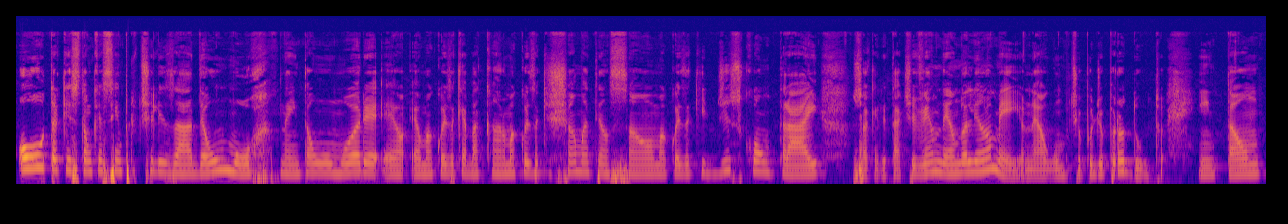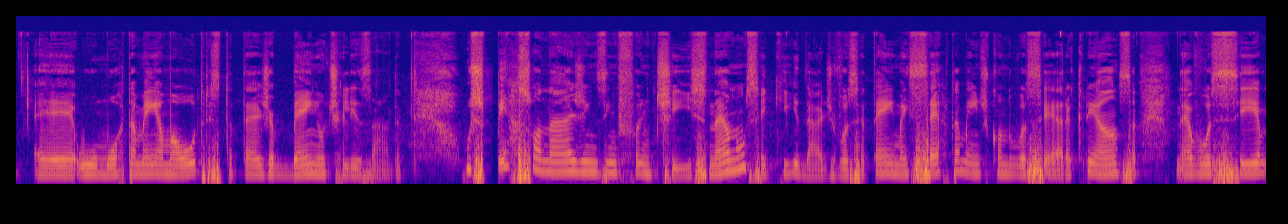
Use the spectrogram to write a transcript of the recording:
Outra questão que é sempre utilizada é o humor, né? Então, o humor é, é, é uma coisa que é bacana, uma coisa que chama atenção, uma coisa que descontrai, só que ele está te vendendo ali no meio, né? Algum tipo de produto. Então, é, o humor também é uma outra estratégia bem utilizada. Os personagens infantis, né? Eu não sei que idade você tem, mas certamente quando você era criança, né? Você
